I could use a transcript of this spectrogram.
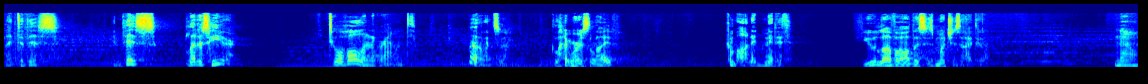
led to this. And this led us here. To a hole in the ground. Oh, it's a glamorous life. Come on, admit it. You love all this as much as I do. No.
